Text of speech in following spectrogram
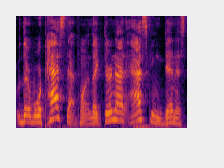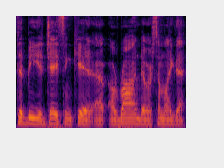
They're, we're past that point. Like they're not asking Dennis to be a Jason Kidd, a, a Rondo, or something like that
